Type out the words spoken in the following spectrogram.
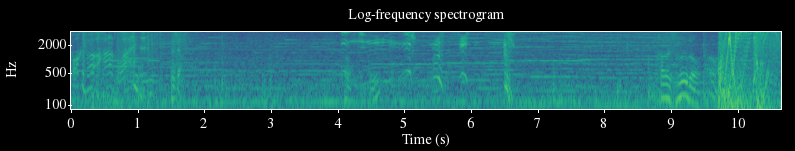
Talk about a hard landing. Who's that? Moogle. Oh.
